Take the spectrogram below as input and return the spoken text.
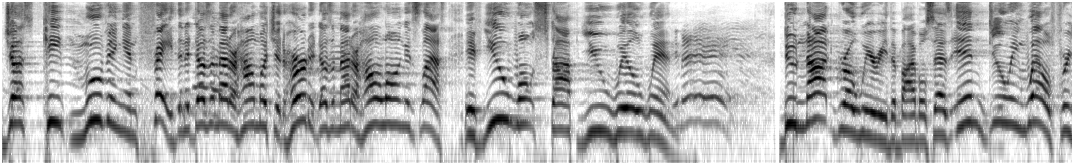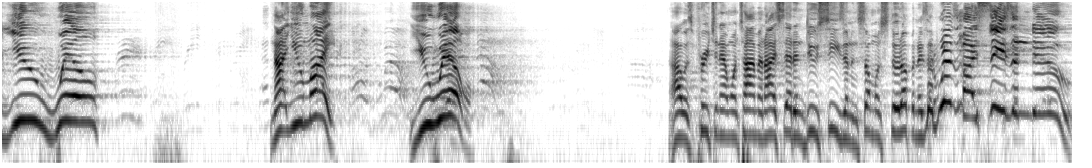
just keep moving in faith. And it doesn't matter how much it hurt, it doesn't matter how long it's last. If you won't stop, you will win. Amen. Do not grow weary, the Bible says, in doing well, for you will. Not you might. You will. I was preaching at one time and I said in due season, and someone stood up and they said, When's my season due?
